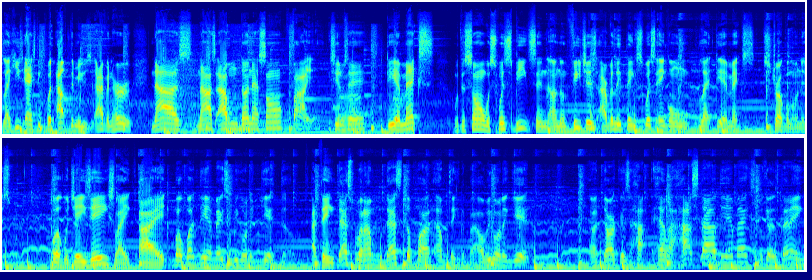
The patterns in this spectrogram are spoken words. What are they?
Like he's actually put out the music. I haven't heard Nas Nas album done that song. Fire. You see what I'm saying? Uh-huh. DMX with the song with Swizz Beatz and on them features. I really think Swizz ain't gonna let DMX struggle on this one. But with Jay Z, it's like, all right. But what DMX are we gonna get though? I think That's what I'm. That's the part I'm thinking about. Are we gonna get a darkest hot, hella hot style DMX? Because that ain't.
